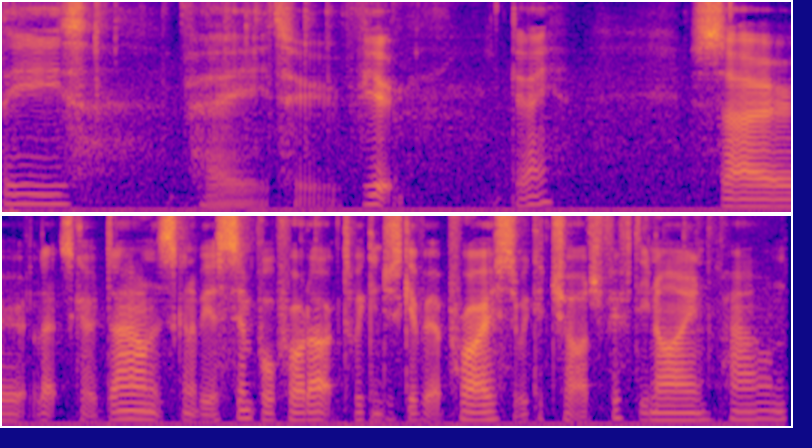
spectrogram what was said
Please pay to view. Okay, so let's go down. It's going to be a simple product. We can just give it a price. We could charge £59. I'm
